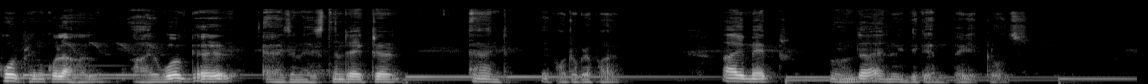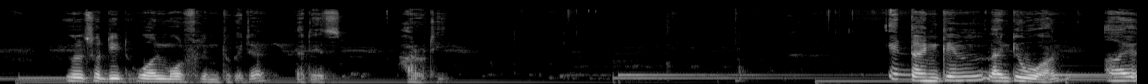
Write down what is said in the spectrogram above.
fourth film, Kolahal, I worked there as an assistant director and a photographer. I met Orunda and we became very close. We also did one more film together, that is Haroti. In 1991, I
